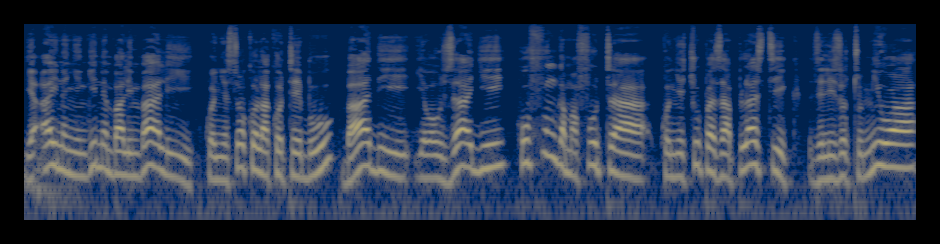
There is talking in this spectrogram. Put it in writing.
ya aina nyingine mbalimbali mbali kwenye soko la Kotebu. Baadhi ya wauzaji hufunga mafuta kwenye chupa za plastic zilizotumiwa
